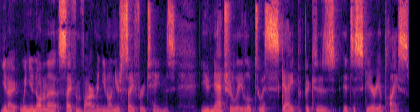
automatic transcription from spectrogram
You know, when you're not in a safe environment, you're not in your safe routines, you naturally look to escape because it's a scarier place.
